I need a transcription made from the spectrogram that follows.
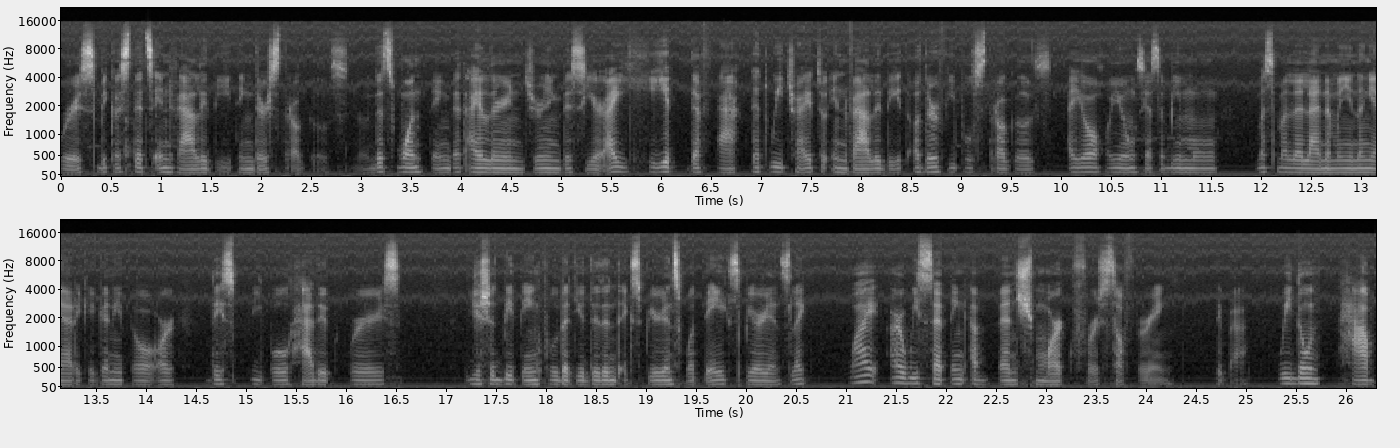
worse because that's invalidating their struggles. That's one thing that I learned during this year. I hate the fact that we try to invalidate other people's struggles. Ayoko yung sasabihin mong mas malala naman yung nangyari kay ganito or these people had it worse. You should be thankful that you didn't experience what they experienced. Like, why are we setting a benchmark for suffering? Diba? we don't have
